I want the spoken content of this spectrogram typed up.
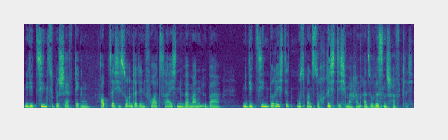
Medizin zu beschäftigen. Hauptsächlich so unter den Vorzeichen, wenn man über Medizin berichtet, muss man es doch richtig machen, also wissenschaftlich.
